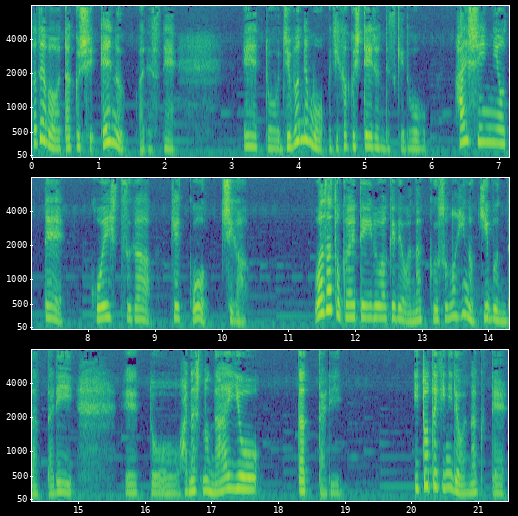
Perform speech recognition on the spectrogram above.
例えば私 N はですね、えっ、ー、と、自分でも自覚しているんですけど、配信によって声質が結構違う。わざと変えているわけではなく、その日の気分だったり、えっ、と、話の内容だったり、意図的にではなくて、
